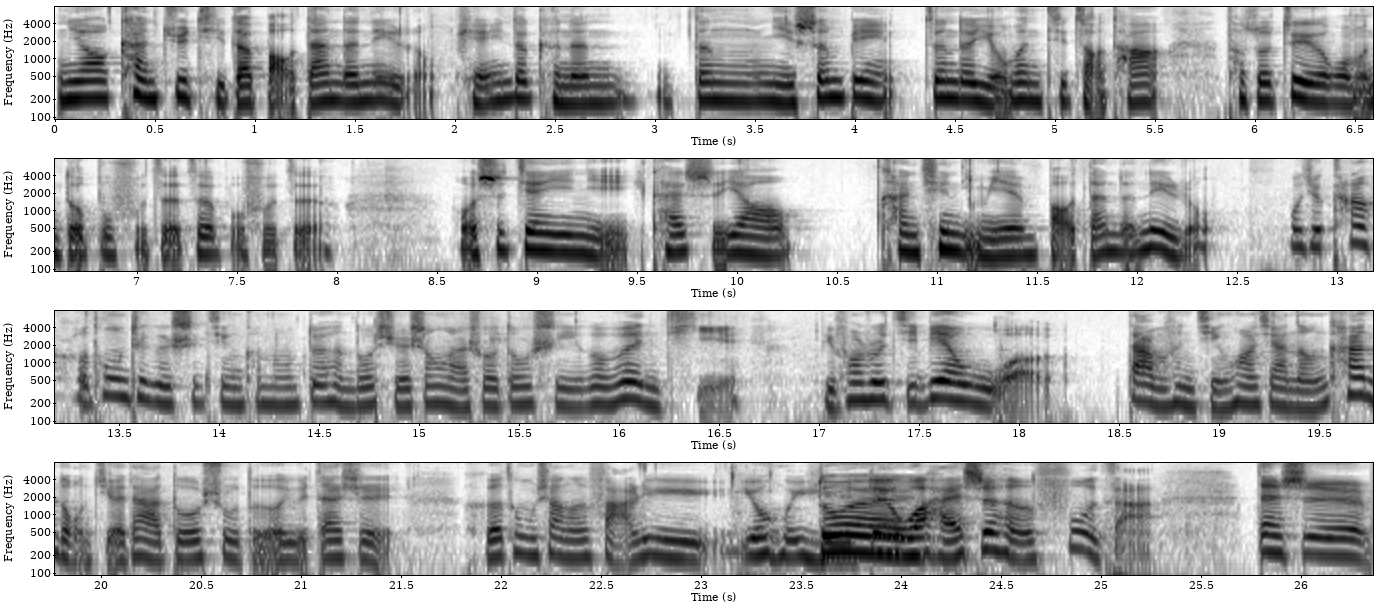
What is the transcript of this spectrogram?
你要看具体的保单的内容。便宜的可能等你生病真的有问题找他，他说这个我们都不负责，这不负责。我是建议你开始要看清里面保单的内容。我觉得看合同这个事情，可能对很多学生来说都是一个问题。比方说，即便我大部分情况下能看懂绝大多数德语，但是合同上的法律用语对我还是很复杂。但是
